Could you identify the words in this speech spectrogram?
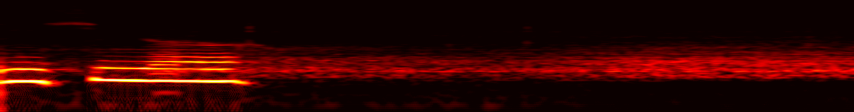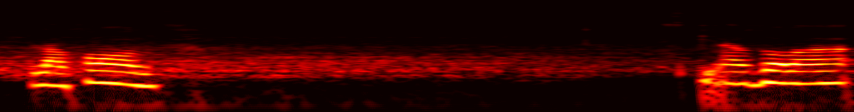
Insigne. Lafont. Spinazzola.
